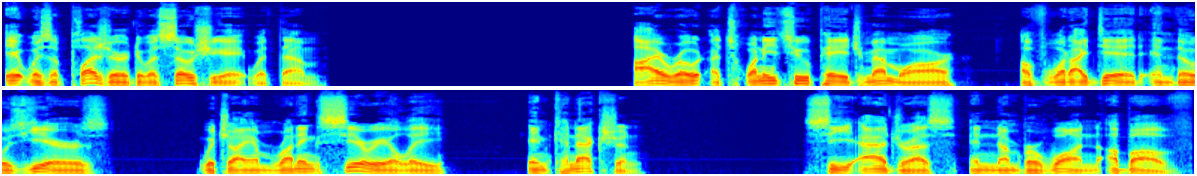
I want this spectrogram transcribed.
It was a pleasure to associate with them. I wrote a 22 page memoir of what I did in those years, which I am running serially in connection. See address in number 1 above.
